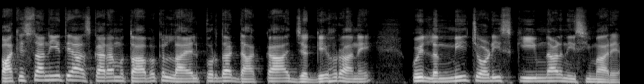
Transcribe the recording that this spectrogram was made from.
ਪਾਕਿਸਤਾਨੀ ਇਤਿਹਾਸਕਾਰਾਂ ਮੁਤਾਬਕ ਲਾਇਲਪੁਰ ਦਾ ਡਾਕਾ ਜੱਗੇ ਹੋਰਾਂ ਨੇ ਕੋਈ ਲੰਮੀ ਚੌੜੀ ਸਕੀਮ ਨਾਲ ਨਹੀਂ ਸੀ ਮਾਰਿਆ।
